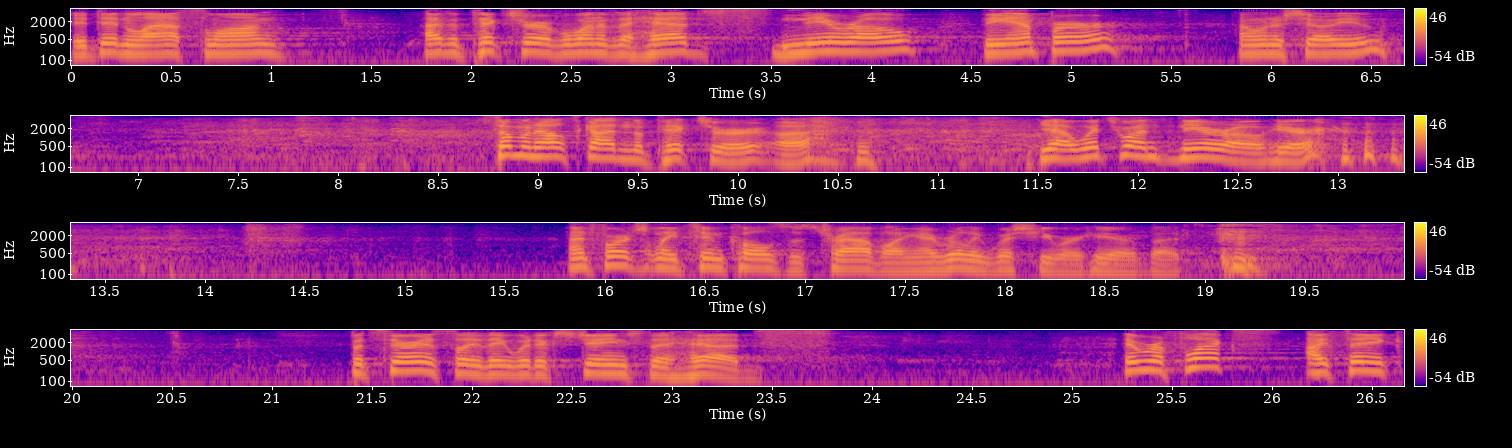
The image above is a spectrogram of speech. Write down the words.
It didn't last long. I have a picture of one of the heads, Nero, the emperor. I want to show you. Someone else got in the picture. Uh, yeah, which one's Nero here? Unfortunately, Tim Coles is traveling. I really wish he were here, but. but seriously, they would exchange the heads. It reflects, I think,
